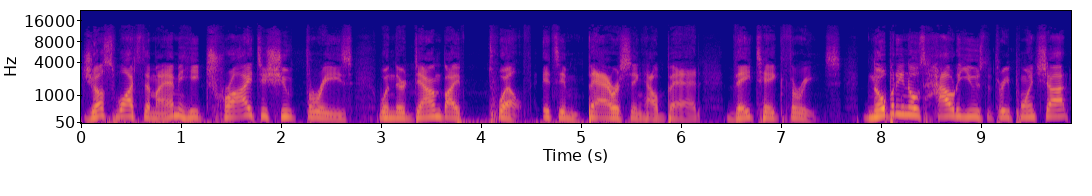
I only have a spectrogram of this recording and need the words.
Just watch the Miami Heat try to shoot threes when they're down by twelve. It's embarrassing how bad they take threes. Nobody knows how to use the three point shot.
